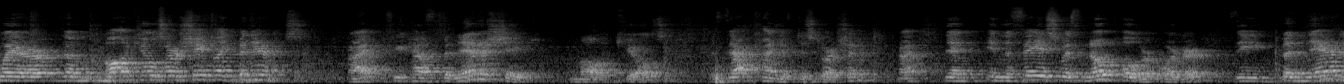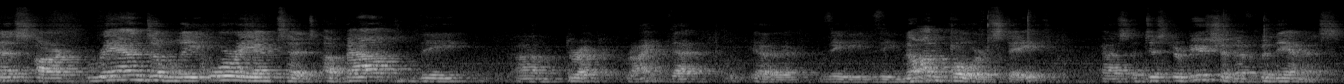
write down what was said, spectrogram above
where the molecules are shaped like bananas, right? If you have banana-shaped molecules with that kind of distortion, right, then in the phase with no polar order, the bananas are randomly oriented about the um, director, right? That uh, the, the non-polar state has a distribution of bananas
